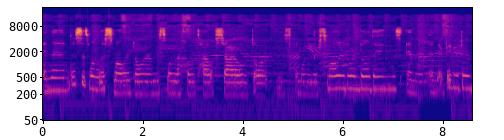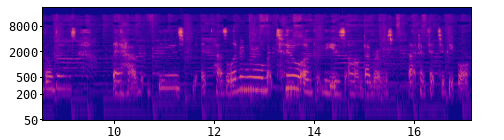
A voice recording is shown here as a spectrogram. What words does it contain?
And then this is one of the smaller dorms, one of the hotel style dorms in one of their smaller dorm buildings. And then in their bigger dorm buildings, they have these. It has a living room, two of these um, bedrooms that can fit two people,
